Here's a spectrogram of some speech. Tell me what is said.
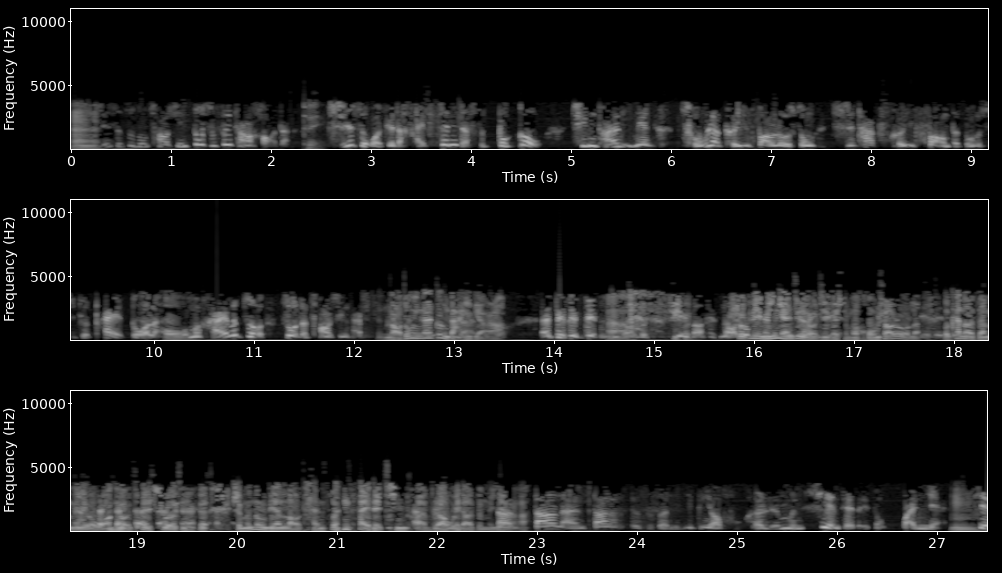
嗯。其实这种创新都是非常好的。对。其实我觉得还真的是不够。青团里面除了可以放肉松，其他可以放的东西就太多了。哦。我们还没做做的创新还。脑洞应该更大一点啊。哎，对对对，啊，说不定明年就有这个什么红烧肉了。我看到咱们也有网友在说这个 什么弄点老坛酸菜的青团，不知道味道怎么样啊？当然，当然就是说你一定要符合人们现在的一种观念，嗯，现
